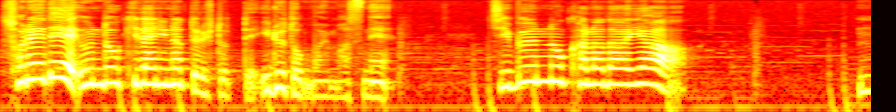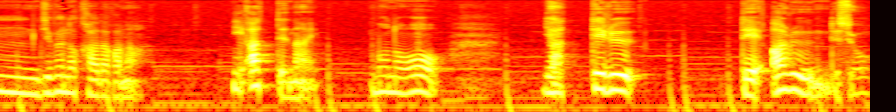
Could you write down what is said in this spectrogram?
それで運動嫌いになってる人っていると思いますね。自分の体やうん自分の体かなに合ってないものをやってるってあるんですよ。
